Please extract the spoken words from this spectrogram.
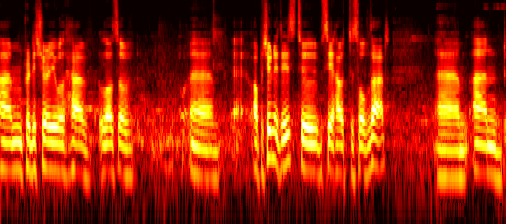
I'm pretty sure you will have lots of uh, opportunities to see how to solve that. Um, and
